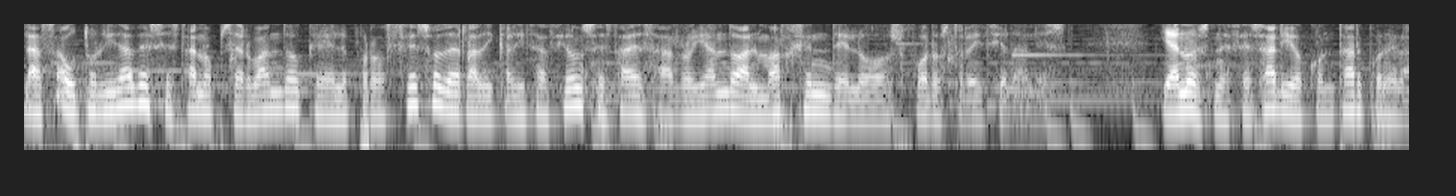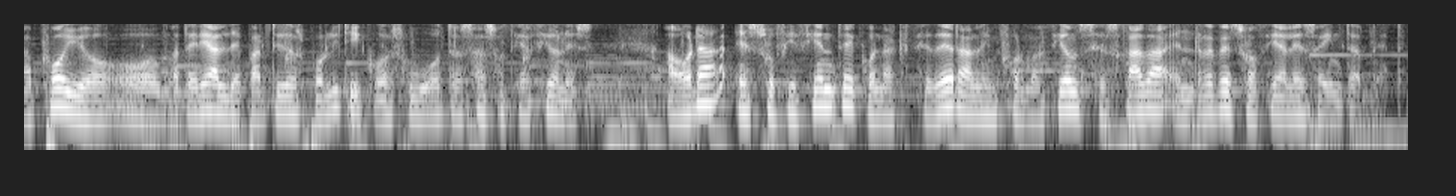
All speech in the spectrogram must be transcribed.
las autoridades están observando que el proceso de radicalización se está desarrollando al margen de los foros tradicionales. Ya no es necesario contar con el apoyo o material de partidos políticos u otras asociaciones. Ahora es suficiente con acceder a la información sesgada en redes sociales e Internet.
